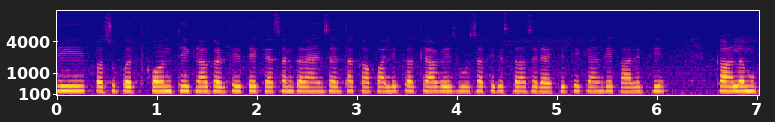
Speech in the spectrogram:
थे, पशुपत कौन थे, क्या करते थे, कैसा इनका रहन सहन था कापालिक का क्या वेशभूषा थी, किस तरह से रहते थे, क्या इनके कार्य थे कालमुख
